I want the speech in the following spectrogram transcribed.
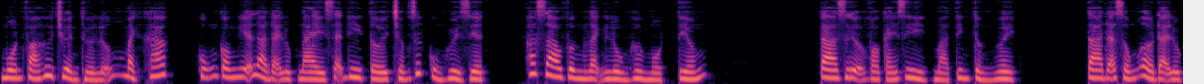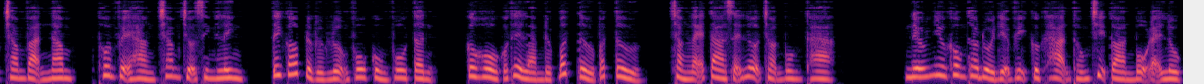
muốn phá hư chuyển thừa lưỡng mạch khác, cũng có nghĩa là đại lục này sẽ đi tới chấm dứt cùng hủy diệt. Hát sao vừng lạnh lùng hừ một tiếng. Ta dựa vào cái gì mà tin tưởng ngươi? Ta đã sống ở đại lục trăm vạn năm, thôn vệ hàng trăm triệu sinh linh, tích góp được lực lượng vô cùng vô tận, cơ hồ có thể làm được bất tử bất tử, chẳng lẽ ta sẽ lựa chọn buông tha? Nếu như không theo đuổi địa vị cực hạn thống trị toàn bộ đại lục,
